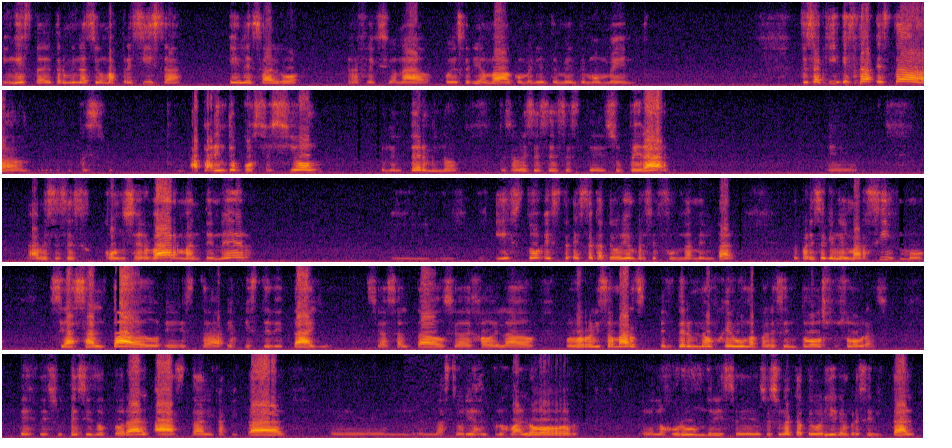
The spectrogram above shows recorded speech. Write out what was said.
En esta determinación más precisa, él es algo reflexionado, puede ser llamado convenientemente momento. Entonces aquí esta, esta pues, aparente oposición en el término, pues a veces es este, superar, eh, a veces es conservar, mantener, esto, esta, categoría me parece fundamental. Me parece que en el marxismo se ha saltado esta, este detalle, se ha saltado, se ha dejado de lado. Cuando uno revisa Marx, el término Aufhebung aparece en todas sus obras, desde su tesis doctoral hasta el Capital, en las teorías del plusvalor, en los Grundrisses. Es una categoría que me parece vital.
